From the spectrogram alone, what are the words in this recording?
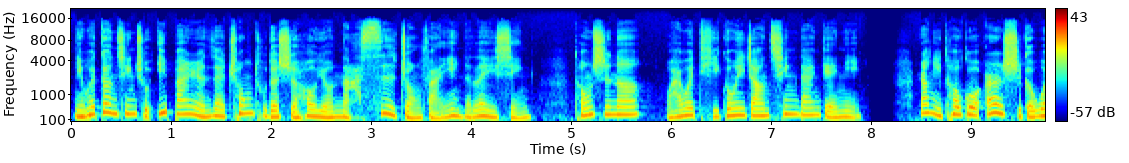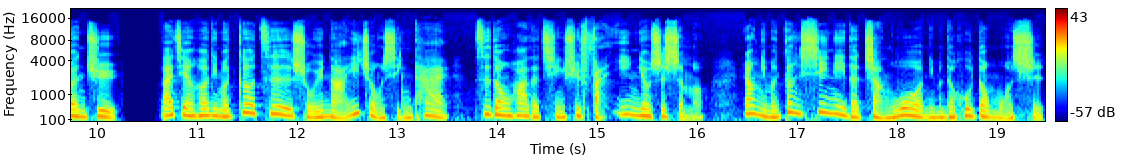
你会更清楚一般人在冲突的时候有哪四种反应的类型。同时呢，我还会提供一张清单给你，让你透过二十个问句。来检核你们各自属于哪一种形态，自动化的情绪反应又是什么，让你们更细腻地掌握你们的互动模式。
